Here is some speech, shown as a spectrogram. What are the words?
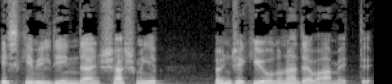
eski bildiğinden şaşmayıp önceki yoluna devam etti.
